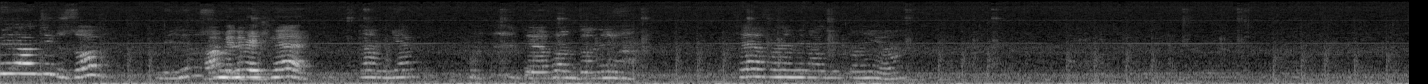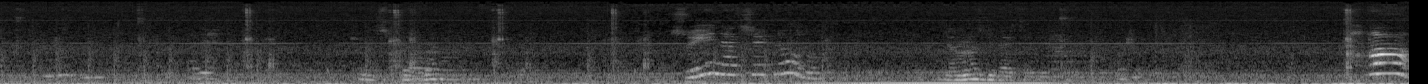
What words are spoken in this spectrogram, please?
birazcık zor. Biliyor musun? Tamam beni bekle. Tamam gel. Telefon donuyor. Telefonum birazcık donuyor. Sıkalım. Suyu inersek ne olur? Canımız gider tabii. Ha!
